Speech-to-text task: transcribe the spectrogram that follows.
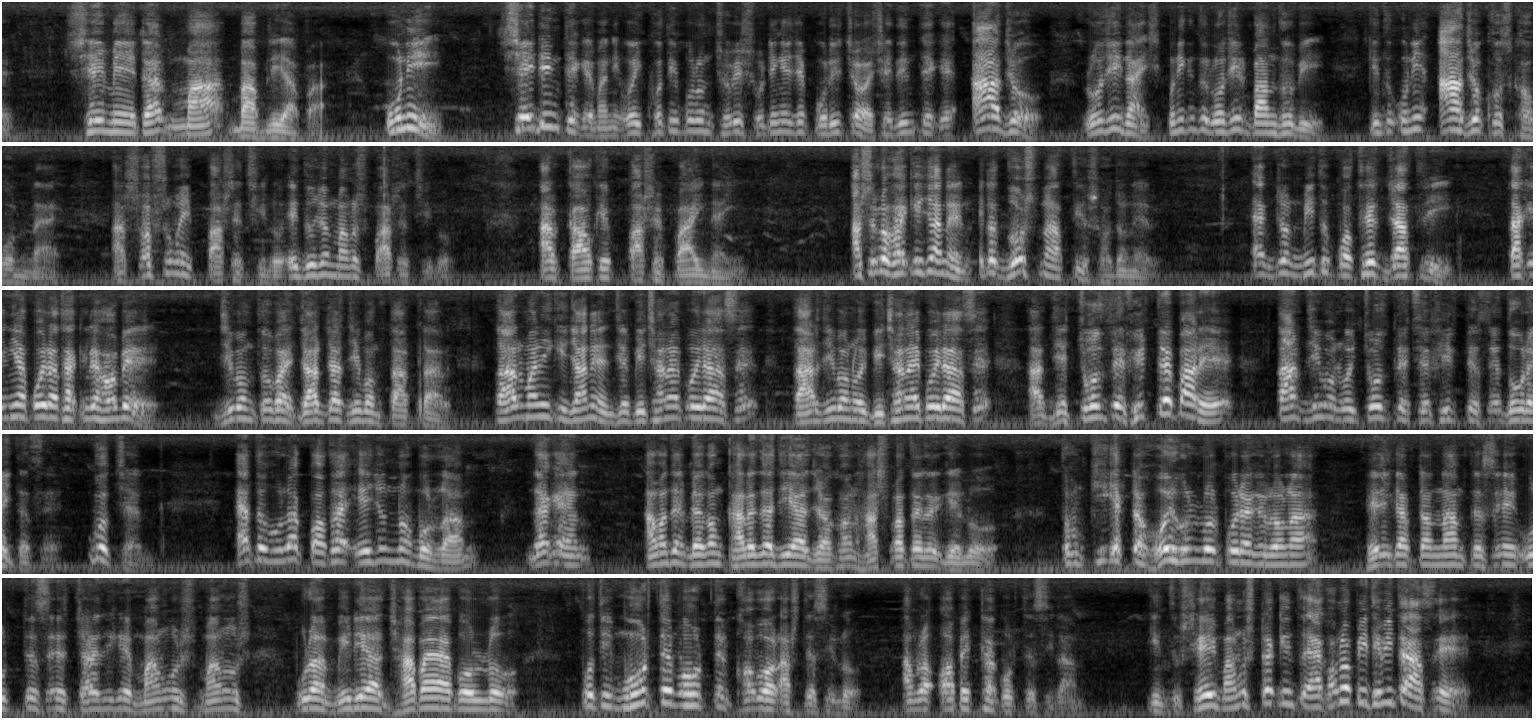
সেই মেয়েটার মা বাবলি আপা। উনি সেই দিন থেকে মানে ওই ক্ষতিপূরণ ছবির শুটিং এ যে পরিচয়, সেদিন থেকে আজও রোজি নাই। উনি কিন্তু রোজির বান্ধবী, কিন্তু উনি আজও খোঁজ খবর নেয়। আর সবসময় পাশে ছিল, এই দুজন মানুষ পাশে ছিল। আর কাউকে পাশে পাই নাই। আসলে ভাই কি জানেন, এটা দোষ না আত্মীয় স্বজনের। একজন মৃত পথের যাত্রী তাকে নিয়ে পয়রা থাকলে হবে। জীবন তো ভাই, যার যার জীবন তার তার। তার মানে কি জানেন? যে বিছানায় পয়রা আছে, তার জীবন ওই বিছানায় পয়রা আছে, আর যে চলতে ফিরতে পারে, তার জীবন ওই চলতেছে, ফিরতেছে, দৌড়াইতেছে। বুঝছেন? এতগুলা কথা এই জন্য বললাম। দেখেন, আমাদের বেগম খালেদা জিয়া যখন হাসপাতালে গেল, তখন কি একটা হই হুল্লোড় পড়ে গেল না? হেলিকপ্টার নামতেছে, উঠতেছে, চারিদিকে মানুষ মানুষ, পুরা মিডিয়া ঝাঁপায়া পড়ল। প্রতি মুহূর্তে মুহূর্তের খবর আসতেছিল। আমরা অপেক্ষা করতেছিলাম। কিন্তু সেই মানুষটা কিন্তু এখনও পৃথিবীতে আছে।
